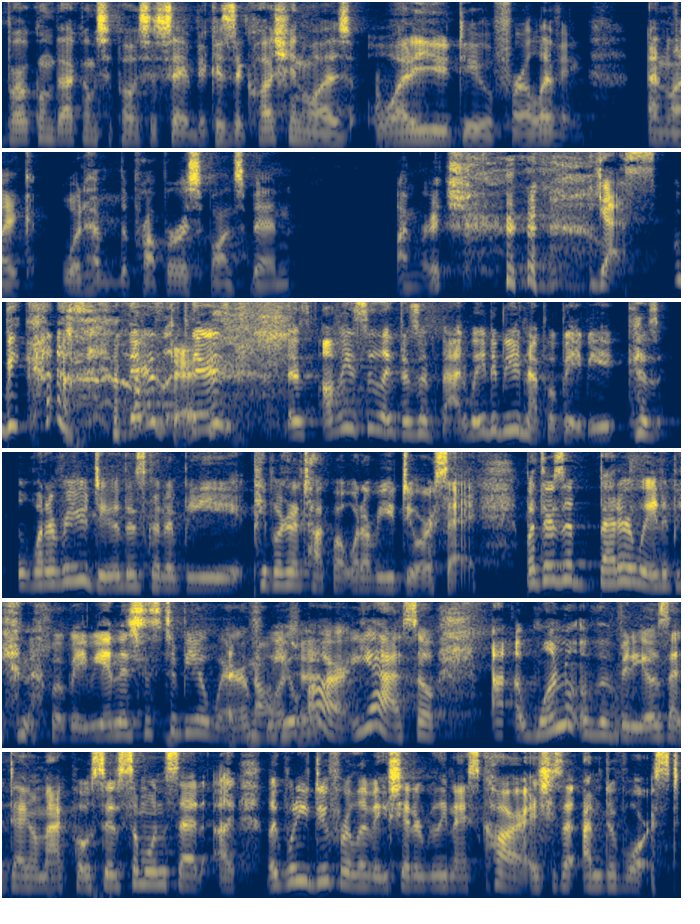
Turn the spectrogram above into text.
Brooklyn Beckham supposed to say? Because the question was, what do you do for a living? And like, would have the proper response been, I'm rich? yes, because there's okay. there's there's obviously like there's a bad way to be a nepo baby because whatever you do, there's going to be people are going to talk about whatever you do or say. But there's a better way to be a nepo baby, and it's just to be aware of who you it. are. Yeah. So uh, one of the videos that Daniel Mac posted, someone said uh, like, "What do you do for a living?" She had a really nice car, and she said, "I'm divorced."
